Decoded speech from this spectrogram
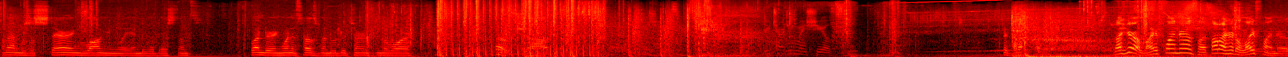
The man was just staring longingly into the distance, wondering when his husband would return from the war. Oh, shot. Recharging my shields. Wait, did, I, did I hear a lifeline there? I thought I heard a lifeline there.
